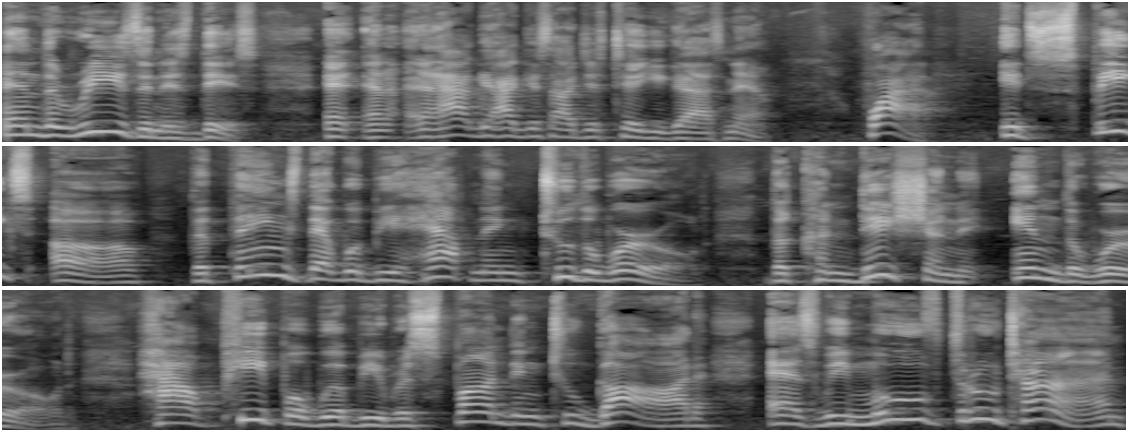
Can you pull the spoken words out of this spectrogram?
And the reason is this, and, and, and I, I guess I'll just tell you guys now. Why? it speaks of the things that will be happening to the world, the condition in the world, how people will be responding to God as we move through time.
